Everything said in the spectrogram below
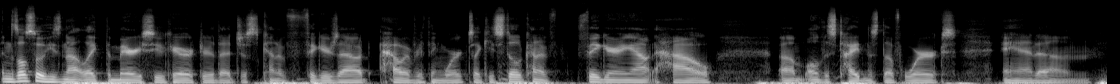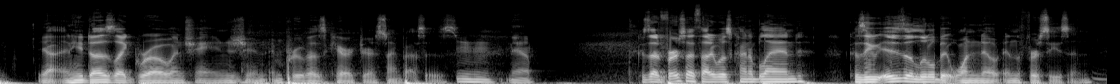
and it's also he's not like the Mary Sue character that just kind of figures out how everything works. Like he's still kind of figuring out how um, all this Titan stuff works, and um, Yeah, and he does like grow and change and improve as a character as time passes. yeah, Because at first I thought it was kind of bland. Because he is a little bit one note in the first season.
